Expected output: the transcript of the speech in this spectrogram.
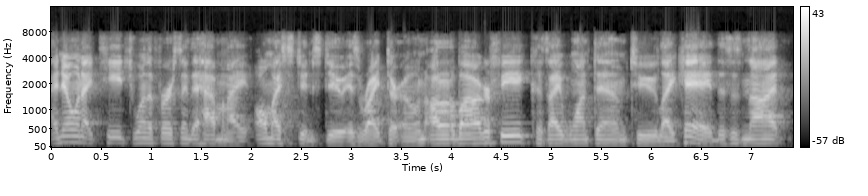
I know when I teach, one of the first things I have my all my students do is write their own autobiography because I want them to like, hey, this is not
